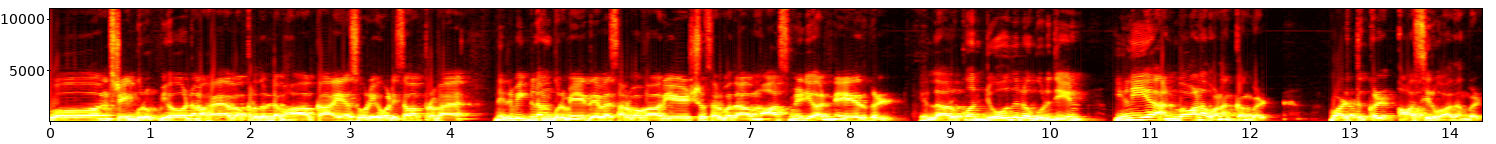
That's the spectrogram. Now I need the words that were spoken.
ஓம் ஸ்ரீ குருப்பியோ நமக. வக்ரதுண்ட மகாகாய சூரியகோடி சமப்பிரப. நிர்விக்னம் குருமே தேவ சர்வகாரியேஷு சர்வதா மார்ஸ் மீடியா நேயர்கள். எல்லாருக்கும் ஜோதிட குருஜியின் இனிய அன்பான வணக்கங்கள். வாழ்த்துக்கள் ஆசீர்வாதங்கள்.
